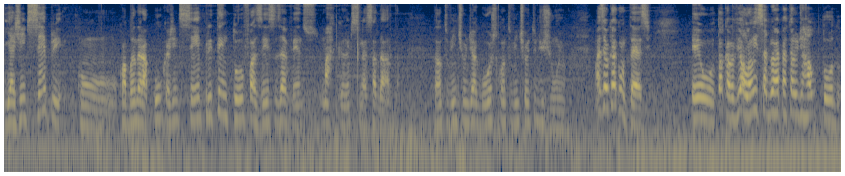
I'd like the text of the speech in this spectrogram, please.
E a gente sempre, com, com a banda Arapuca, a gente sempre tentou fazer esses eventos marcantes nessa data tanto 21 de agosto quanto 28 de junho. Mas aí o que acontece? Eu tocava violão e sabia o repertório de Raul todo.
